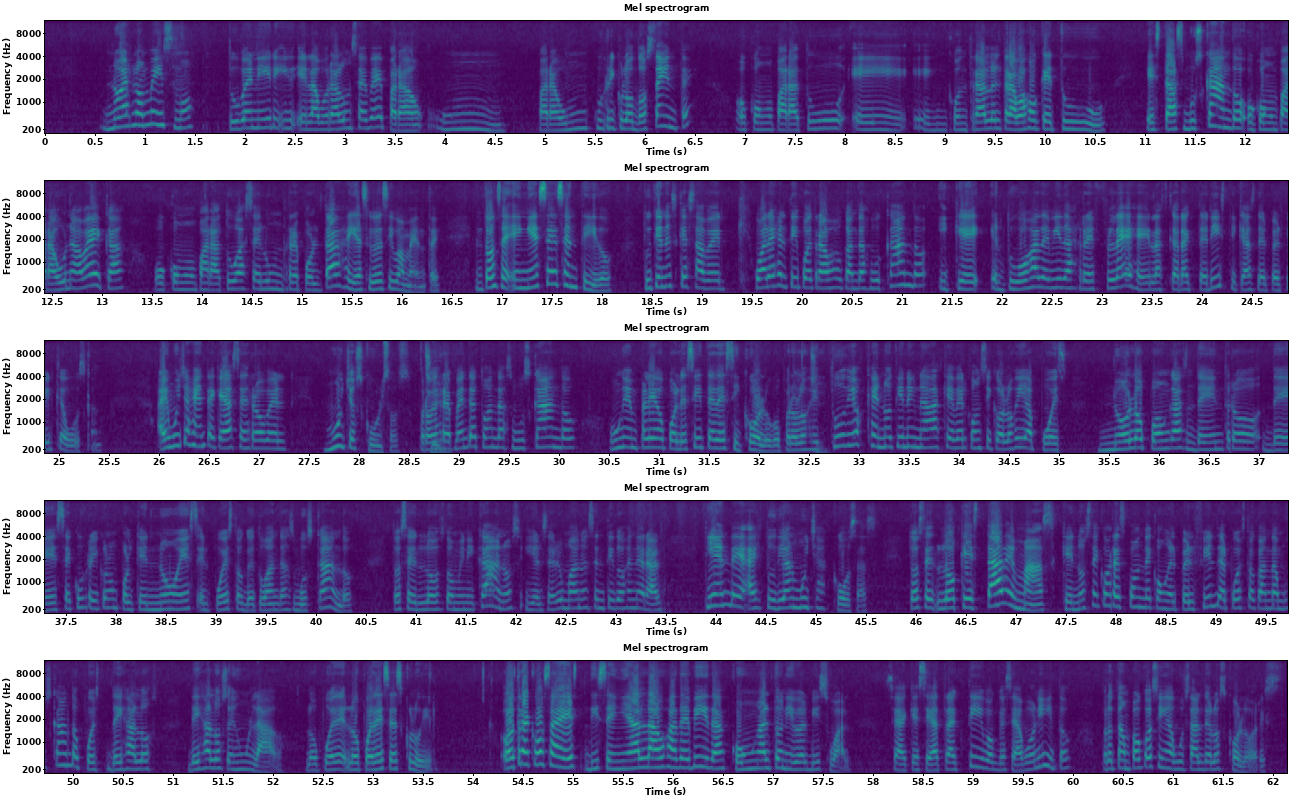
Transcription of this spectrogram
No es lo mismo tú venir y elaborar un CV para un, para un currículo docente o como para tú eh, encontrar el trabajo que tú estás buscando o como para una beca o como para tú hacer un reportaje y así sucesivamente. Entonces, en ese sentido, tú tienes que saber cuál es el tipo de trabajo que andas buscando y que tu hoja de vida refleje las características del perfil que buscan. Hay mucha gente que hace, Robert, muchos cursos, pero de repente tú andas buscando un empleo, por decirte, de psicólogo, pero los estudios que no tienen nada que ver con psicología, pues no lo pongas dentro de ese currículum porque no es el puesto que tú andas buscando. Entonces, los dominicanos y el ser humano en sentido general tiende a estudiar muchas cosas. Entonces, lo que está de más, que no se corresponde con el perfil del puesto que andan buscando, pues déjalos, déjalos en un lado, lo, lo puedes excluir. Otra cosa es diseñar la hoja de vida con un alto nivel visual, o sea, que sea atractivo, que sea bonito, pero tampoco sin abusar de los colores.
